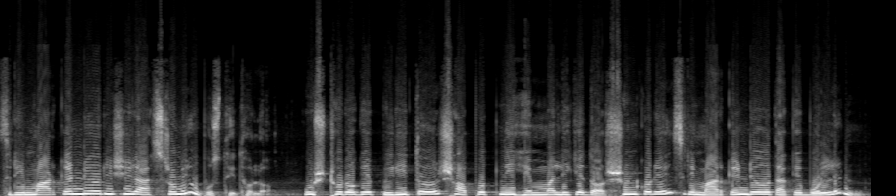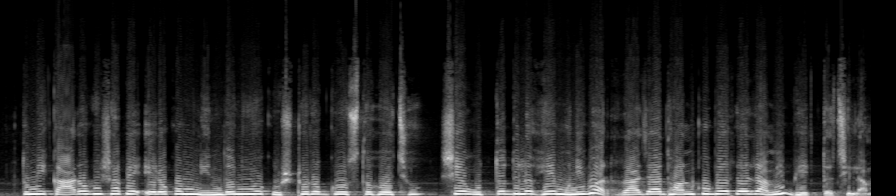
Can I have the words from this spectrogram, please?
শ্রী মার্কেন্ডেয় ঋষির আশ্রমে উপস্থিত হলো। কুষ্ঠরোগে পীড়িত সপত্নী হেমমালিকে দর্শন করে শ্রী মার্কেন্ডেয় তাকে বললেন, তুমি কার অভিশাপে এরকম নিন্দনীয় কুষ্ঠরোগগ্রস্ত হয়েছ? সে উত্তর দিল, হে মুনিবর, রাজা ধনকুবেরের আমি ভৃত্য ছিলাম।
